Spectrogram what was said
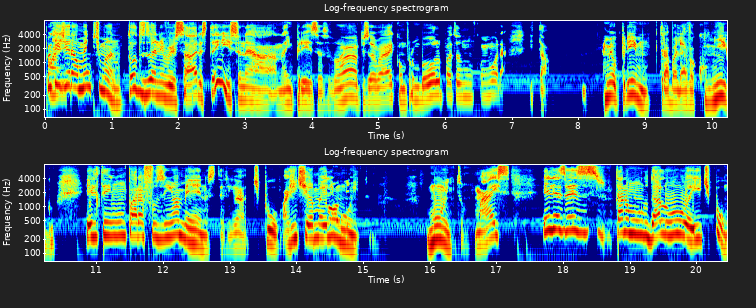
Porque Ai. geralmente, mano, todos os aniversários tem isso, né? a- Na empresa. Ah, a pessoa vai, compra um bolo pra todo mundo comemorar e tal. Meu primo, que trabalhava comigo, ele tem um parafusinho a menos, tá ligado? Tipo, a gente ama ele muito. Muito. Mas ele às vezes tá no mundo da lua e, tipo,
